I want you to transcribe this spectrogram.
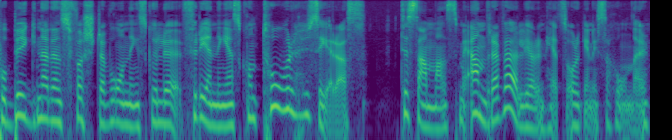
På byggnadens första våning skulle föreningens kontor huseras tillsammans med andra välgörenhetsorganisationer.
